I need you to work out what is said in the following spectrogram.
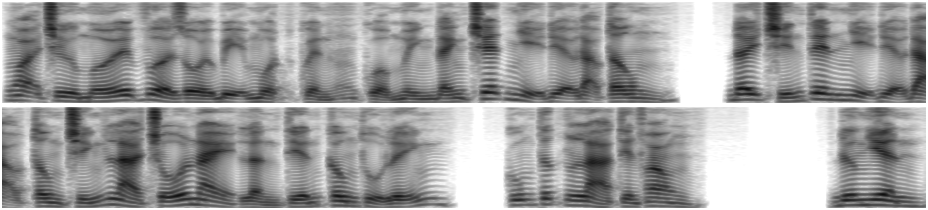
ngoại trừ mới vừa rồi bị một quyền của mình đánh chết nhị địa đạo tông, đây chín tên nhị địa đạo tông chính là chỗ này lần tiến công thủ lĩnh, cũng tức là tiên phong. Đương nhiên,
